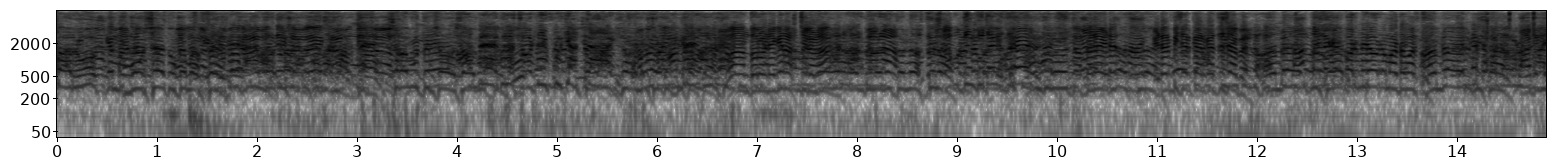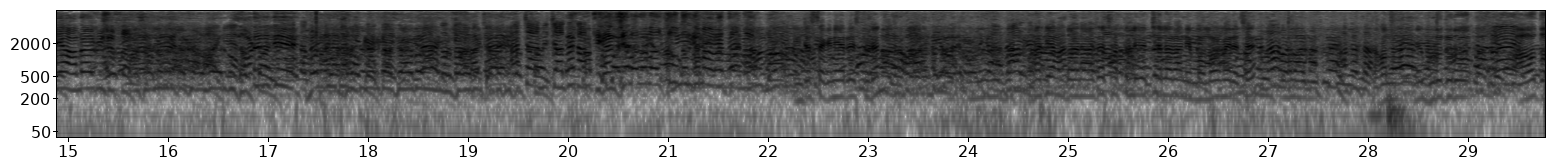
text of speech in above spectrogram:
ফারুক মোর্শেদ ওকে মারছে শাহাবুদ্দিন আন্দোলন এখানে আসছিল না? আপনারা এটার বিচার কার কাছে যাবেন আমরা কর্মীরা ওরা মাঠে মারছে আমরা এর বিচার এর বিচার আচ্ছা আমি জানতে চাচ্ছি সেকেন্ড ইয়ারের স্টুডেন্ট ওনাকে আন্দোলনে আসা ছাত্রলীগের ছেলেরা নির্মম মেরেছে। এখন উনি গুরুতর আহত।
